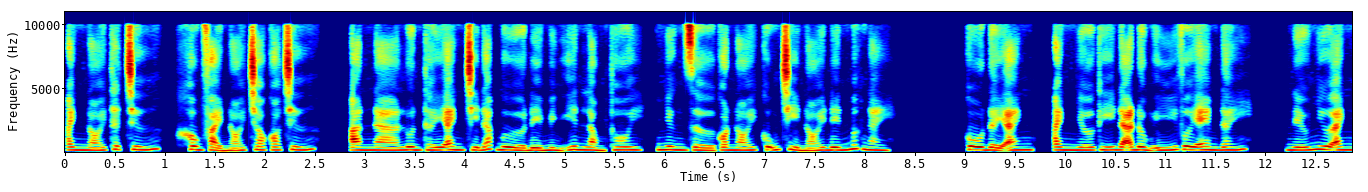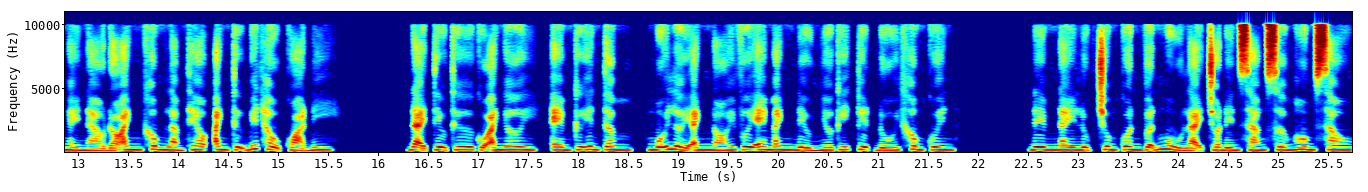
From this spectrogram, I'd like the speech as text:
Anh nói thật chứ, không phải nói cho có chứ. Anna luôn thấy anh chỉ đáp bừa để mình yên lòng thôi, nhưng giờ con nói cũng chỉ nói đến mức này. Cô đẩy anh, anh nhớ kỹ đã đồng ý với em đấy. Nếu như anh ngày nào đó anh không làm theo anh tự biết hậu quả đi. Đại tiểu thư của anh ơi, em cứ yên tâm, mỗi lời anh nói với em anh đều nhớ kỹ tuyệt đối không quên. Đêm nay lục trung quân vẫn ngủ lại cho đến sáng sớm hôm sau,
